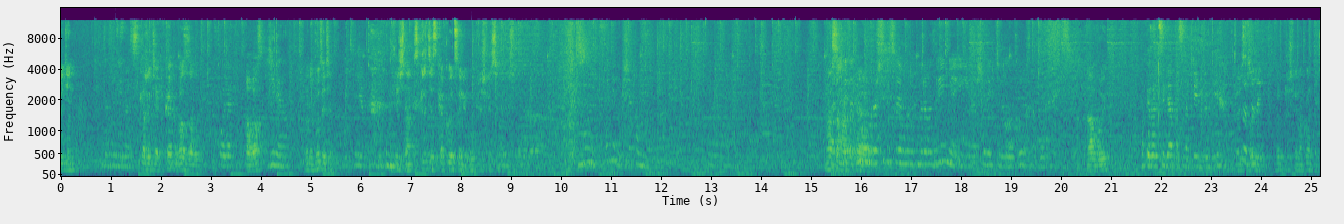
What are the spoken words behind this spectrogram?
Добрый день. Добрый день. Скажите, как вас зовут? Оля. А вас? Елена. Вы не путаете? Нет. Отлично. Скажите, с какой целью вы пришли сегодня сюда? Ну, сегодня вообще по мне. Ну, а самая Расширить- такая... Ну, расширить свое, может, мировоззрение и расширить э, круг знакомых. А вы? Показать себя, посмотреть других. То есть Тоже вы, вы пришли на конкурс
